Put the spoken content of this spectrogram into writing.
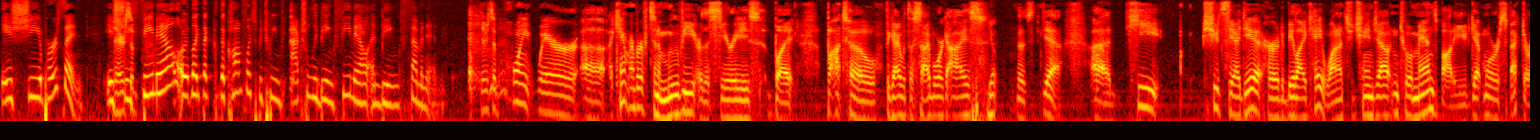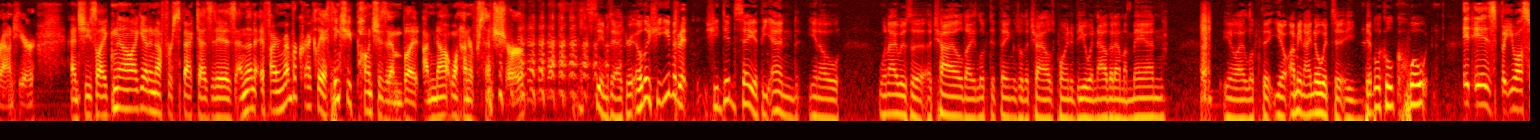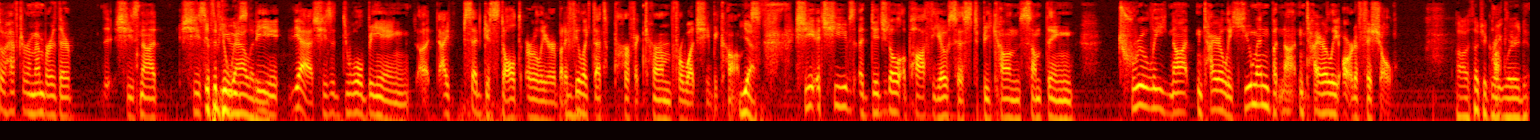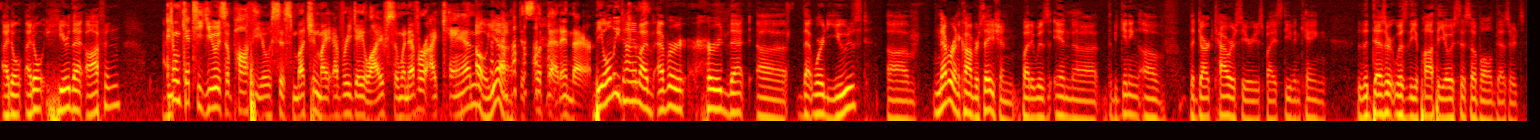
is she a person? Is There's she a- female or like the the conflict between actually being female and being feminine? There's a point where uh, I can't remember if it's in a movie or the series, but Batou, the guy with the cyborg eyes, Yep. Those, yeah, uh, he shoots the idea at her to be like, "Hey, why don't you change out into a man's body? You'd get more respect around here." And she's like, "No, I get enough respect as it is." And then, if I remember correctly, I think she punches him, but I'm not 100% sure. seems accurate. Although she even But- she did say at the end, you know, when I was a, a child, I looked at things with a child's point of view, and now that I'm a man, you know, I looked at you know, I mean, I know it's a, a biblical quote. It is, but you also have to remember there. She's not. She's It's a fused duality. being- yeah, she's a dual being. Uh, I said gestalt earlier, but I feel like that's a perfect term for what she becomes. Mm-hmm. Yes. she achieves a digital apotheosis to become something truly not entirely human, but not entirely artificial. Oh, such a great Okay. word. I don't I don't hear that often. I don't get to use apotheosis much in my everyday life, so whenever I can, Oh yeah. I just slip that in there. The only time I've ever heard that uh, that word used, um, never in a conversation, but it was in uh, the beginning of the Dark Tower series by Stephen King. The desert was the apotheosis of all deserts.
